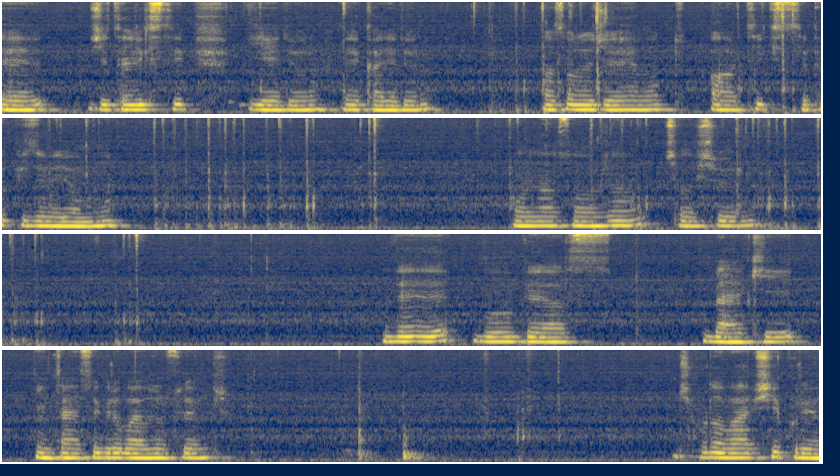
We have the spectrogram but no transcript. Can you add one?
Ee, Jitalix tip Y diyorum ve kaydediyorum. Daha sonra chmod artı x yapıp izin veriyorum buna. Ondan sonra çalışıyorum. Ve bu biraz belki internete göre bayağı uzun sürebilir. Çünkü burada bayağı bir şey kuruyor.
